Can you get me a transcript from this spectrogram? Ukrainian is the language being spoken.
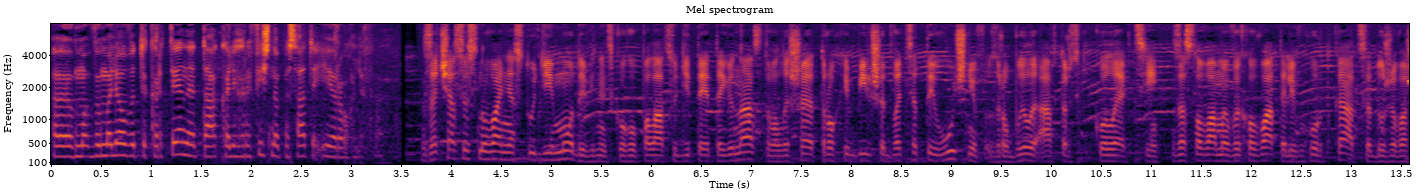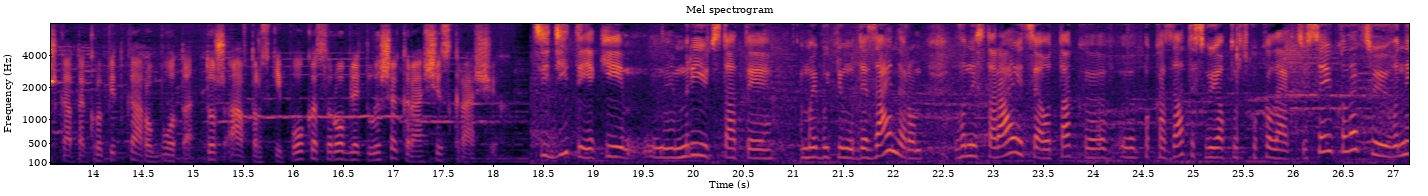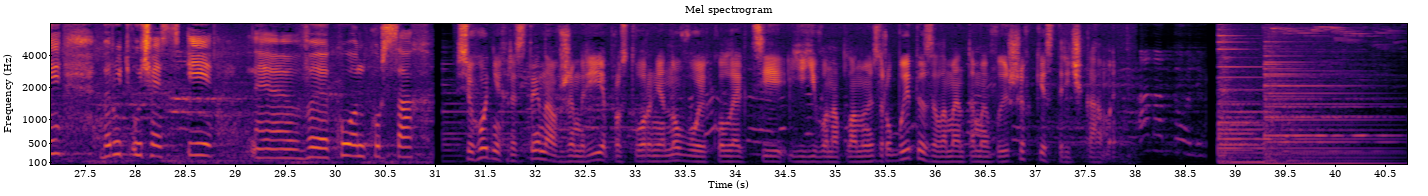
е, вимальовувати картини та каліграфічно писати іерогліфи. За час існування студії моди Вінницького палацу дітей та юнацтва лише трохи більше 20 учнів зробили авторські колекції. За словами вихователів гуртка, це дуже важка та кропітка робота. Тож авторський показ роблять лише кращі з кращих. Ці діти, які мріють стати майбутньому дизайнером, вони стараються отак е, е, показати свою авторську колекцію. З цією колекцією вони беруть участь і е, в конкурсах. Сьогодні Христина вже мріє про створення нової колекції. Її вона планує зробити з елементами вишивки стрічками.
